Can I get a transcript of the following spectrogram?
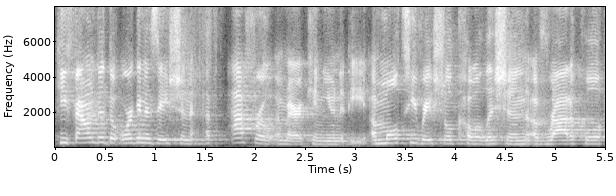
he founded the Organization of Afro-American Unity, a multiracial coalition of radical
